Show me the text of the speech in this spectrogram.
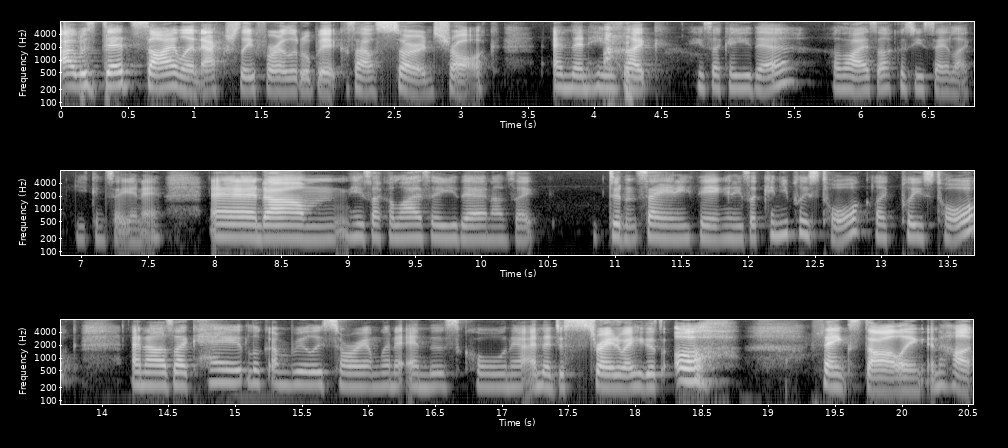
I was dead silent actually for a little bit because I was so in shock, and then he's like, he's like, "Are you there?" Eliza, because you say like you can say your name, and um, he's like, Eliza, are you there? And I was like, didn't say anything, and he's like, can you please talk? Like, please talk. And I was like, hey, look, I'm really sorry, I'm gonna end this call now. And then just straight away he goes, oh, thanks, darling, and hung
